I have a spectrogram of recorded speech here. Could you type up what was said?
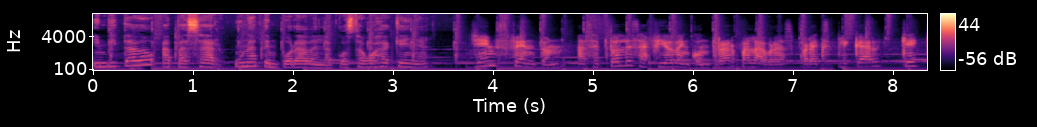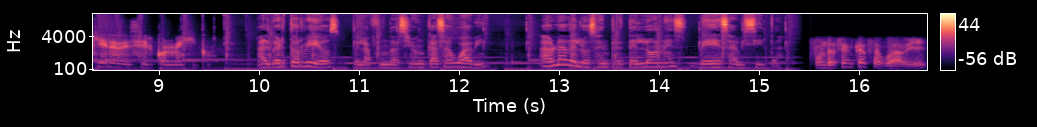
Invitado a pasar una temporada en la costa oaxaqueña, James Fenton aceptó el desafío de encontrar palabras para explicar qué quiere decir con México. Alberto Ríos, de la Fundación Casa Wabi, habla de los entretelones de esa visita. Fundación Casa Wabi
